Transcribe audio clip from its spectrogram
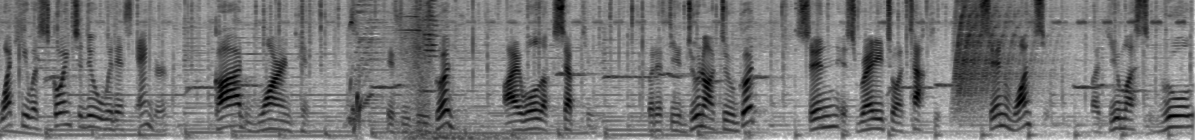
what he was going to do with his anger, God warned him If you do good, I will accept you. But if you do not do good, sin is ready to attack you. Sin wants you, but you must rule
